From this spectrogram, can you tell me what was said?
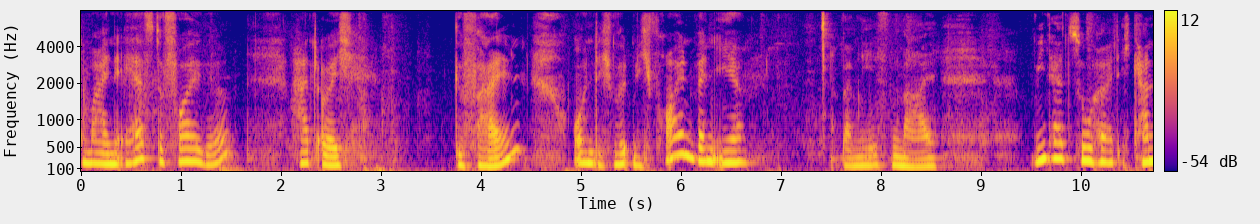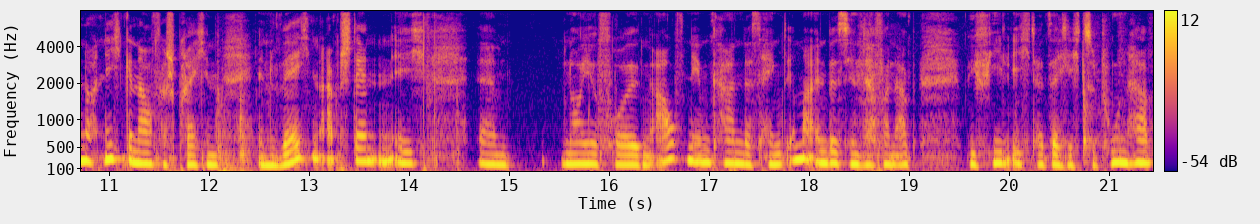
meine erste Folge hat euch gefallen und ich würde mich freuen, wenn ihr beim nächsten Mal wieder zuhört. Ich kann noch nicht genau versprechen, in welchen Abständen ich ähm, neue Folgen aufnehmen kann. Das hängt immer ein bisschen davon ab, wie viel ich tatsächlich zu tun habe.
